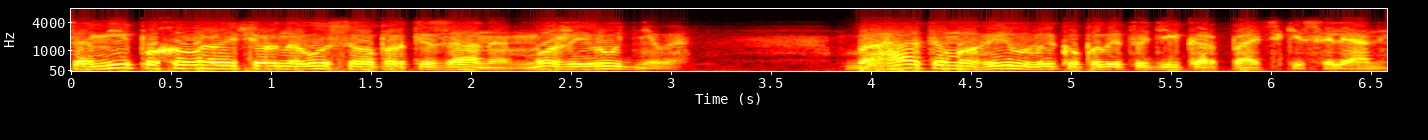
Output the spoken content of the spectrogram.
самі поховали чорновусого партизана, може, і Руднєва. Багато могил викопали тоді карпатські селяни.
